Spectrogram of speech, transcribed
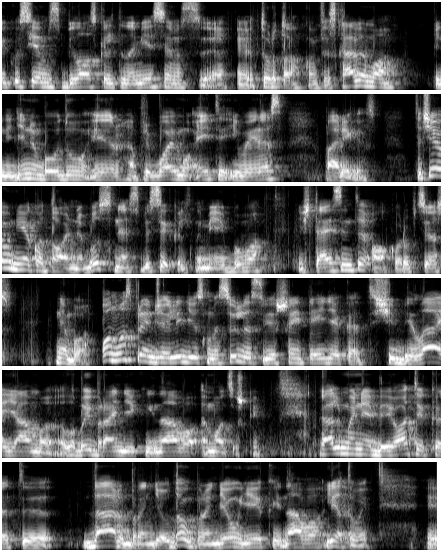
likusiems bylos kaltinamiesiems e, e, turto konfiskavimo, piniginių baudų ir apribojimų eiti įvairias pareigas. Tačiau nieko to nebus, nes visi kaltinamieji buvo išteisinti, o korupcijos nebuvo. Po nuosprendžio Lydijus Masiulis viešai teigia, kad ši byla jam labai brangiai kainavo emociškai. Galima nebejoti, kad e, dar brangiau, daug brangiau jį kainavo Lietuvai. E,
